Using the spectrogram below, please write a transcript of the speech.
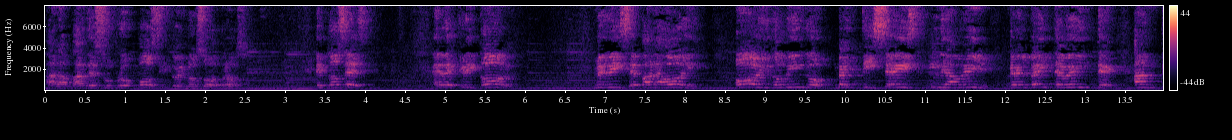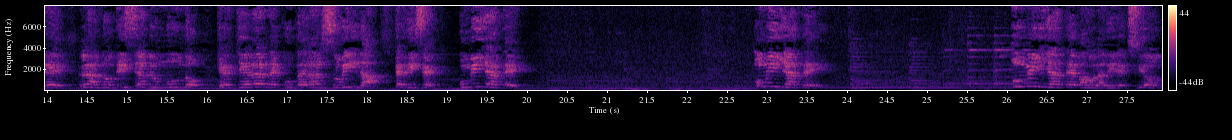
a la par de su propósito en nosotros. Entonces, el escritor me dice para hoy, hoy domingo 26 de abril del 2020, ante las noticias de un mundo que quiere recuperar su vida, te dice, humíllate, humíllate, humíllate bajo la dirección,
